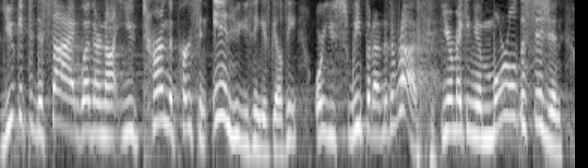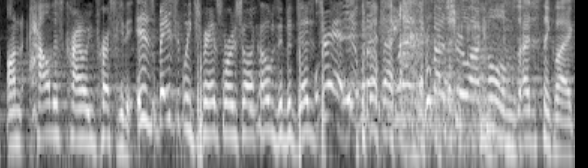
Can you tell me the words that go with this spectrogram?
you get to decide whether or not you turn the person in who you think is guilty or you sweep it under the rug. You're making a moral decision on how this crime will be prosecuted. It is basically transforming Sherlock Holmes into Judge Dredd. when, I, when I think about Sherlock Holmes, I just think like,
